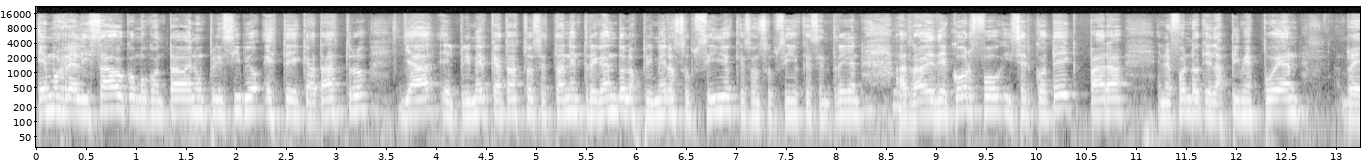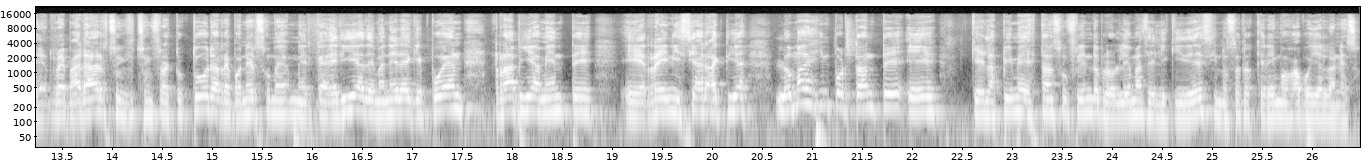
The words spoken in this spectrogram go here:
Hemos realizado, como contaba en un principio, este catastro. Ya el primer catastro se están entregando los primeros subsidios, que son subsidios que se entregan a través de Corfo y Cercotec para, en el fondo, que las pymes puedan reparar su, infraestructura, reponer su mercadería de manera que puedan rápidamente eh, reiniciar actividades. Lo más importante es que las pymes están sufriendo problemas de liquidez y nosotros queremos apoyarlo en eso.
